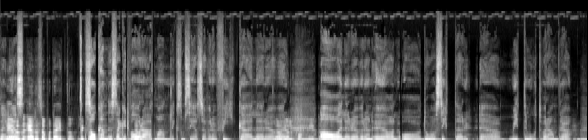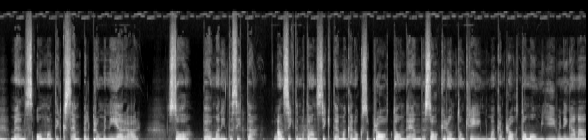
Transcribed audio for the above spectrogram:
Är, det, är det så på dejter? Liksom? Så kan det Mm. säkert Mm. vara Ja. att man liksom ses över en fika eller Mm. över eller på en middag. Ja, eller över en öl och då Mm. sitter eh, mitt emot varandra. Mm. Men om man till exempel promenerar så behöver man inte sitta Nej. ansikte mot ansikte. Man kan också prata om det händer saker Mm. runt omkring. Man kan prata om omgivningarna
